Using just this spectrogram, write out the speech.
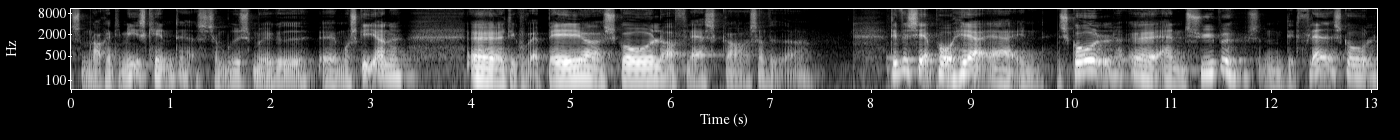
som nok er de mest kendte, altså som udsmykkede øh, moskéerne. Øh, det kunne være bæger, skåle og flasker osv. Det vi ser på her er en skål øh, af en type, sådan en lidt flad skål,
